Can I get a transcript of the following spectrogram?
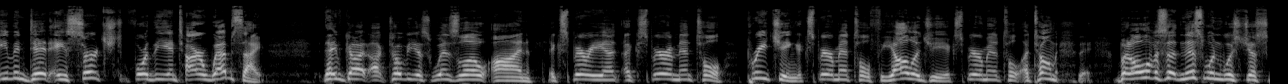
even did a search for the entire website. They've got Octavius Winslow on experiment, experimental preaching, experimental theology, experimental atonement. But all of a sudden, this one was just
